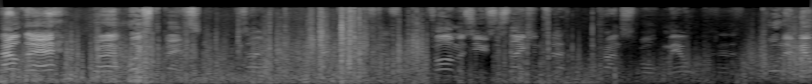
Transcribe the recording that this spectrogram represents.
Out there were oyster beds. So farmers use the station to transport milk, to their milk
